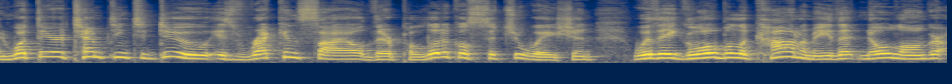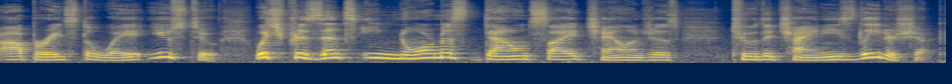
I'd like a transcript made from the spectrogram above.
And what they're attempting to do is reconcile their political situation with a global economy that no longer operates the way it used to, which presents enormous downside challenges to the Chinese leadership.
